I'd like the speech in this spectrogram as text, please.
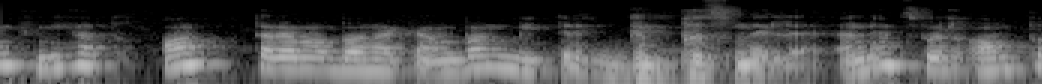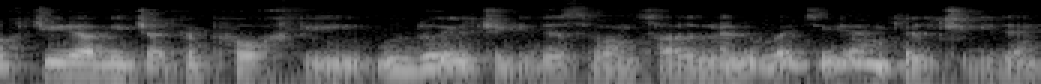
ենք մի հատ անտրամաբանական բան միտեղ գմփցնելը, այնց որ ամբողջ իրավիճակը փոխվի ու դու էլ չգիտես ոնց ալնելու, բայց իրանք էլ չգիտեն,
